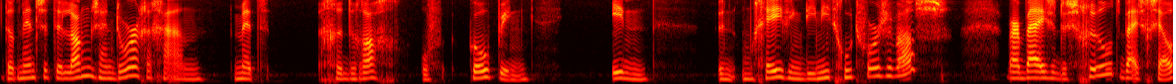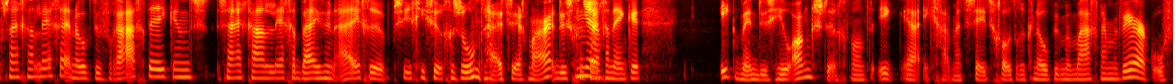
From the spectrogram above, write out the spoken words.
dat mensen te lang zijn doorgegaan met gedrag of coping in een omgeving die niet goed voor ze was. Waarbij ze de schuld bij zichzelf zijn gaan leggen en ook de vraagtekens zijn gaan leggen bij hun eigen psychische gezondheid, zeg maar. Dus ja. zijn gaan denken: ik ben dus heel angstig, want ik, ja, ik ga met steeds grotere knopen in mijn maag naar mijn werk. Of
